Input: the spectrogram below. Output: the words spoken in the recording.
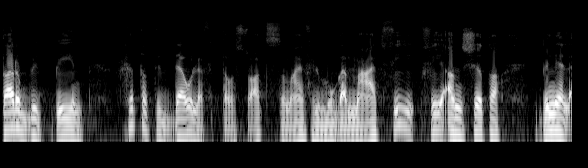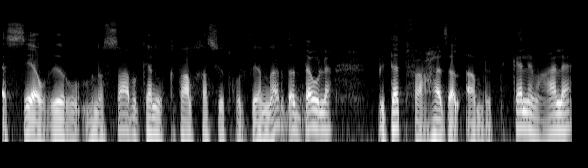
تربط بين خطط الدولة في التوسعات الصناعية في المجمعات في في أنشطة البنيه الأساسية وغيره من الصعب كان القطاع الخاص يدخل فيها. النهارده الدولة بتدفع هذا الأمر بتتكلم على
